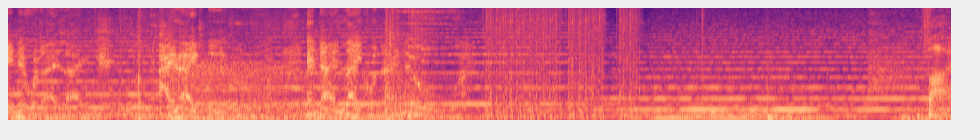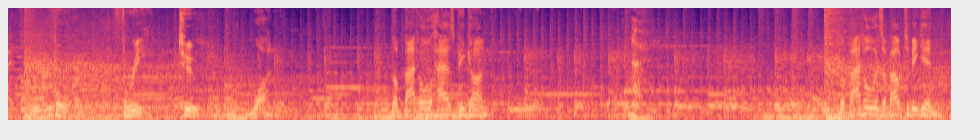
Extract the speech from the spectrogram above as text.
I know what I like. I like evil. And I like what I know. Five, four, three, two, one. The battle has begun. The battle is about to begin.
